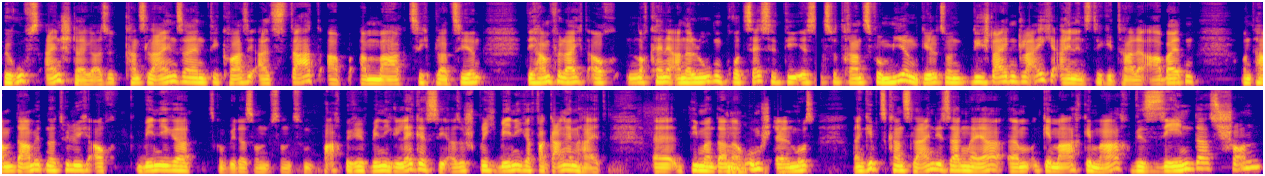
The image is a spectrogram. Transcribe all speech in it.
Berufseinsteiger, also Kanzleien sein, die quasi als Start-up am Markt sich platzieren. Die haben vielleicht auch noch keine analogen Prozesse, die es zu transformieren gilt, sondern die steigen gleich ein ins digitale Arbeiten und haben damit natürlich auch weniger, jetzt kommt wieder so ein, so ein, so ein Fachbegriff, weniger Legacy, also sprich weniger Vergangenheit, äh, die man dann mhm. auch umstellen muss. Dann gibt es Kanzleien, die sagen, naja, ähm, Gemach, Gemach, wir sehen das schon,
